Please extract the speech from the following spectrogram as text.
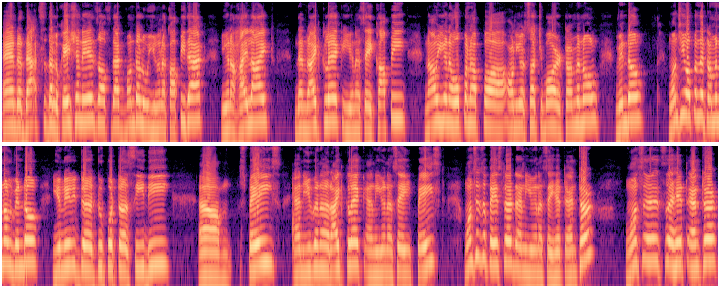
and uh, that's the location is of that bundle. You're going to copy that. You're going to highlight, then right click. You're going to say copy. Now you're going to open up uh, on your search bar terminal window. Once you open the terminal window, you need uh, to put a CD um, space and you're gonna right click and you're gonna say paste. Once it's pasted and you're gonna say hit enter. Once it's hit enter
